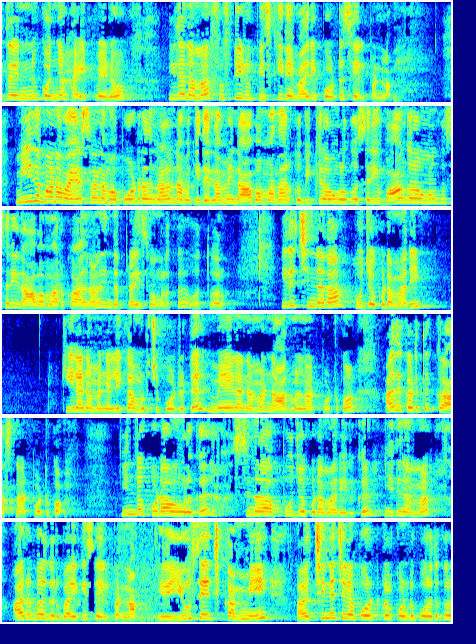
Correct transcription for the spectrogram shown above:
இது இன்னும் கொஞ்சம் ஹைட் வேணும். இதை நம்ம ஃபிஃப்டி ருபீஸ்க்கு இதே மாதிரி போட்டு சேல் பண்ணலாம். மீதமான வயசில் நம்ம போடுறதுனால நமக்கு இது எல்லாமே லாபமாக தான் இருக்கும். விற்கிறவங்களுக்கும் சரி வாங்குறவங்களுக்கும் சரி லாபமாக இருக்கும். அதனால இந்த ப்ரைஸ் உங்களுக்கு ஒத்து வரும். இது சின்னதாக பூஜை கூட மாதிரி. கீழே நம்ம நெல்லிக்காய் முடிச்சு போட்டுட்டு மேலே நம்ம நார்மல் நாட் போட்டுக்கோம் அதுக்கடுத்து கிராஸ் நாட் போட்டிருக்கோம். இந்த கூட உங்களுக்கு சின்னதாக பூஜை கூட மாதிரி இருக்குது இது நம்ம அறுபது ரூபாய்க்கு சேல் பண்ணலாம். இது யூசேஜ் கம்மி சின்ன சின்ன பொருட்கள் கொண்டு போகிறதுக்கு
